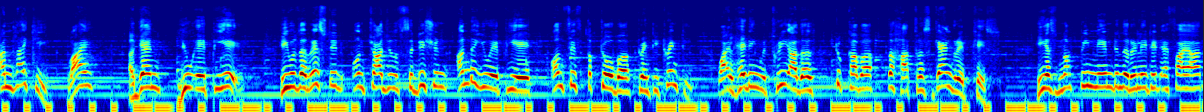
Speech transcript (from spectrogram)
unlikely. Why? Again, UAPA. He was arrested on charges of sedition under UAPA on 5th October 2020 while heading with three others to cover the Hathras gang rape case. He has not been named in the related FIR.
